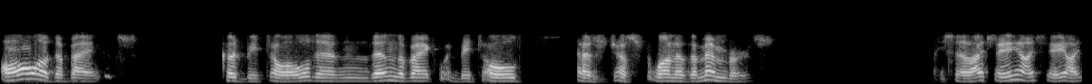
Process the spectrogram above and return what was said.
all of the banks could be told, and then the bank would be told as just one of the members. He said, I see, I see, I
